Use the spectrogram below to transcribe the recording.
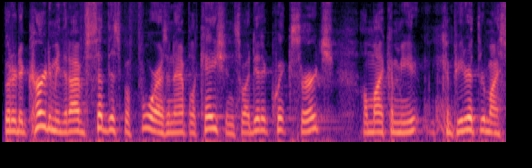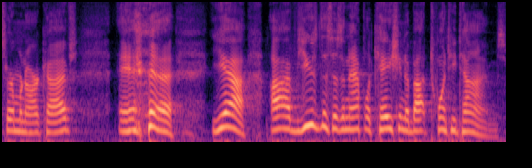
But it occurred to me that I've said this before as an application, so I did a quick search on my commu- computer through my sermon archives. And yeah, I've used this as an application about 20 times.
